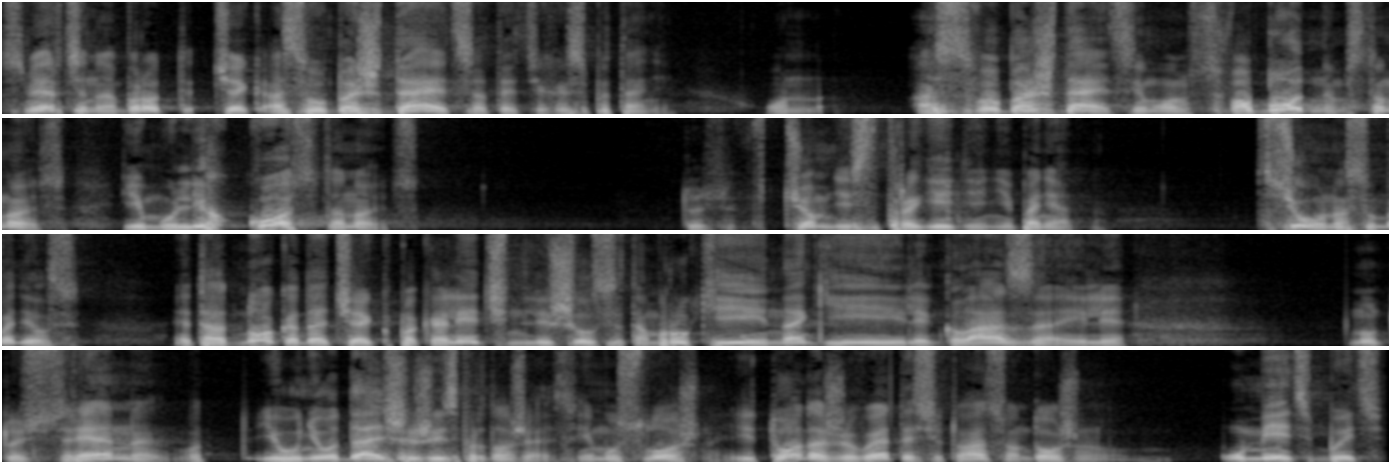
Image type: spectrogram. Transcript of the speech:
Смерти, наоборот, человек освобождается от этих испытаний. Он освобождается, ему он свободным становится, ему легко становится. То есть в чем здесь трагедия, непонятно. Все, он освободился. Это одно, когда человек покалечен, лишился там руки, ноги или глаза, или ну, то есть реально, вот, и у него дальше жизнь продолжается. Ему сложно. И то даже в этой ситуации он должен уметь быть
